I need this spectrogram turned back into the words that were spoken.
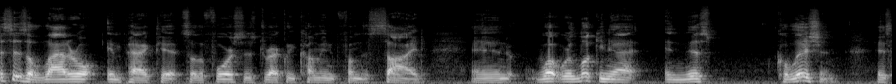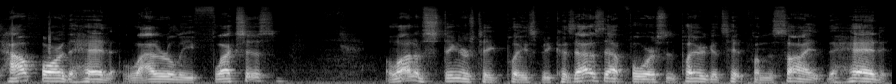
This is a lateral impact hit, so the force is directly coming from the side. And what we're looking at in this collision is how far the head laterally flexes. A lot of stingers take place because as that force, the player gets hit from the side, the head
